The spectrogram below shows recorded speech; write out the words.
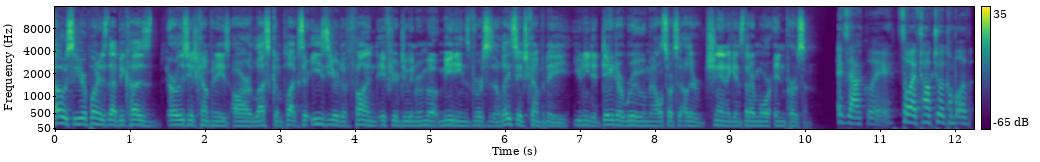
Oh, so your point is that because early stage companies are less complex, they're easier to fund if you're doing remote meetings versus a late stage company, you need a data room and all sorts of other shenanigans that are more in person. Exactly. So I've talked to a couple of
